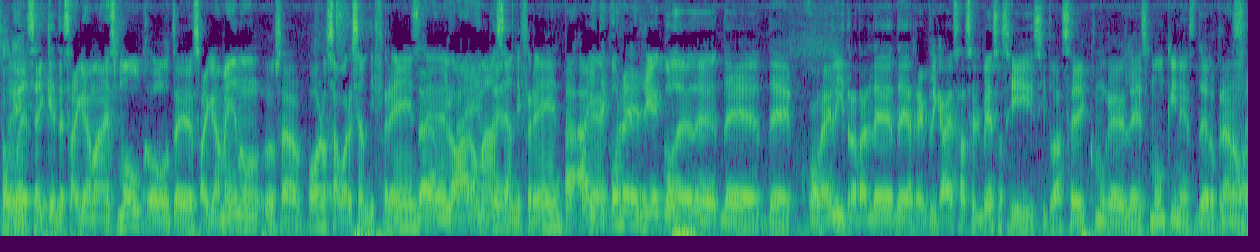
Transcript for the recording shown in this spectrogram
Puede ser que te salga más smoke o te salga menos, o sea... O los sabores sean diferentes, sean los aromas sean diferentes. a- Ahí te corre el riesgo de, de, de- de coger y tratar de, de replicar esa cerveza si, si tú haces como que el smokiness de los granos Sí.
